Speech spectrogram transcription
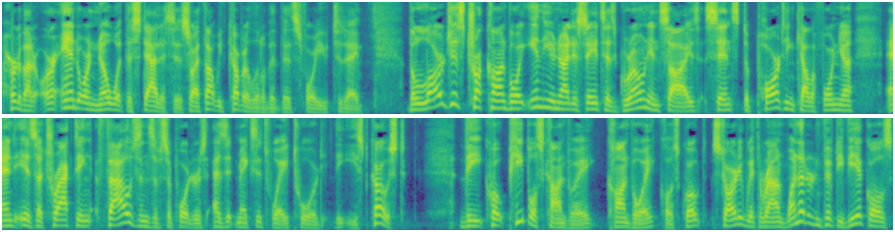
heard about it or and or know what the status is. So I thought we'd cover a little bit this for you today. The largest truck convoy in the United States has grown in size since departing California and is attracting thousands of supporters as it makes its way toward the East Coast. The quote People's Convoy convoy close quote started with around 150 vehicles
